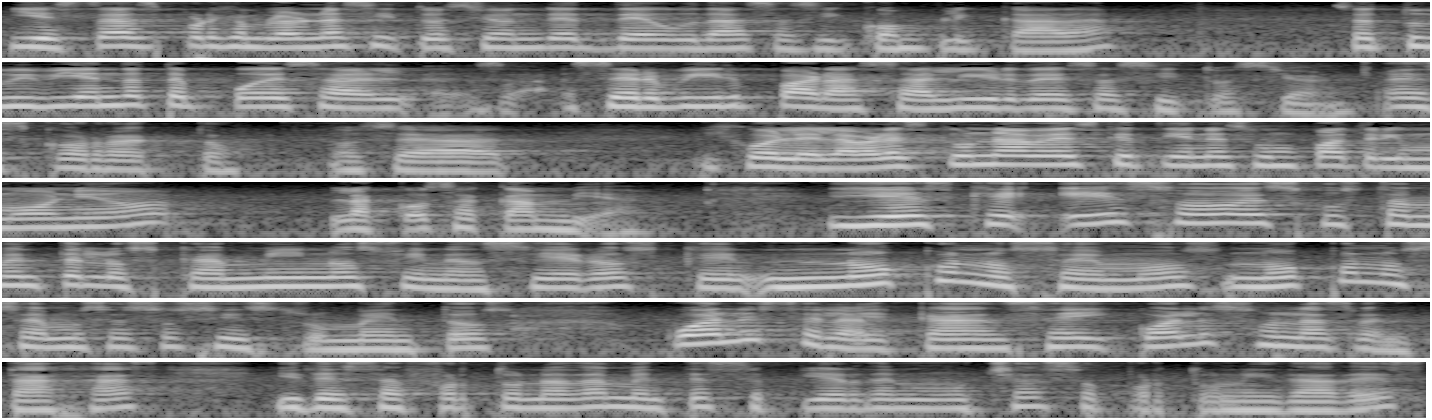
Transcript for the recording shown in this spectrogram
y estás, por ejemplo, en una situación de deudas así complicada, o sea, tu vivienda te puede servir para salir de esa situación. Es correcto. O sea, híjole, la verdad es que una vez que tienes un patrimonio, la cosa cambia. Y es que eso es justamente los caminos financieros que no conocemos, no conocemos esos instrumentos, cuál es el alcance y cuáles son las ventajas y desafortunadamente se pierden muchas oportunidades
